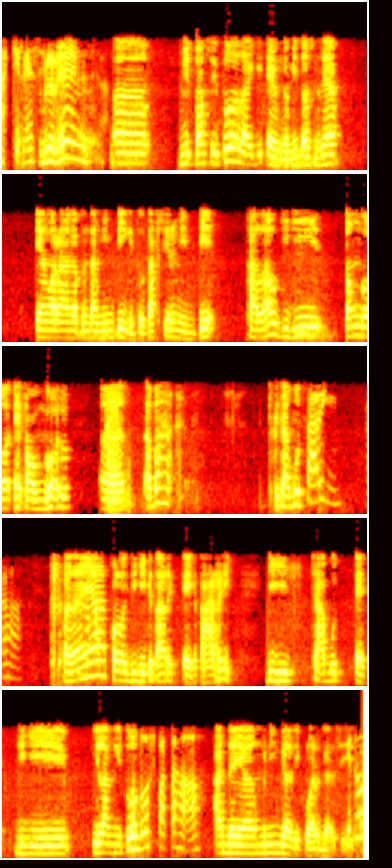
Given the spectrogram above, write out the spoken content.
akhirnya sih. Sebenarnya yang eh, mitos itu lagi eh enggak mitos maksudnya yang orang anggap tentang mimpi gitu, tafsir mimpi kalau gigi tonggol eh tonggol eh, apa kecabut Taring. Katanya kalau gigi ketarik eh ketarik gigi cabut eh gigi hilang itu Putus patah. ah. ada yang meninggal di keluarga sih. Itu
